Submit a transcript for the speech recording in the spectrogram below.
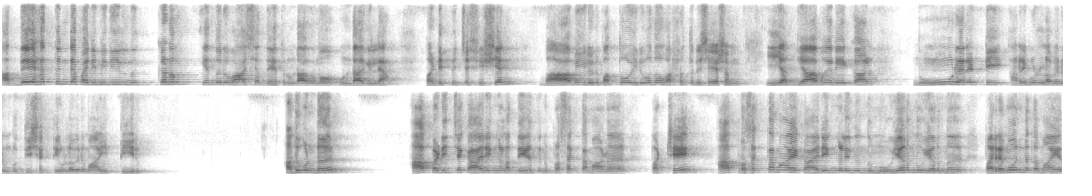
അദ്ദേഹത്തിന്റെ പരിമിതിയിൽ നിൽക്കണം എന്നൊരു വാശി അദ്ദേഹത്തിന് ഉണ്ടാകുമോ ഉണ്ടാകില്ല. പഠിപ്പിച്ച ശിഷ്യൻ ഭാവിയിൽ ഒരു പത്തോ ഇരുപതോ വർഷത്തിന് ശേഷം ഈ അധ്യാപകനേക്കാൾ നൂറിരട്ടി അറിവുള്ളവനും ബുദ്ധിശക്തിയുള്ളവനുമായി തീരും അതുകൊണ്ട് ആ പഠിച്ച കാര്യങ്ങൾ അദ്ദേഹത്തിന് പ്രസക്തമാണ്. പക്ഷേ ആ പ്രസക്തമായ കാര്യങ്ങളിൽ നിന്നും ഉയർന്നുയർന്ന് പരമോന്നതമായ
